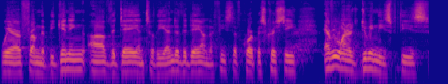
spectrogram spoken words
where from the beginning of the day until the end of the day on the Feast of Corpus Christi, everyone is doing these, these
